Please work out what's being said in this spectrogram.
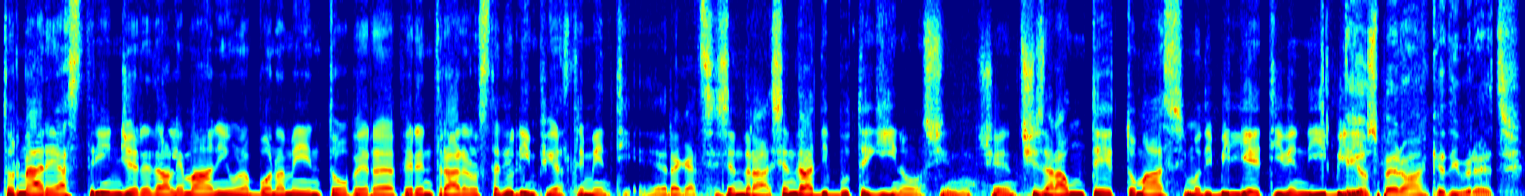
tornare a stringere tra le mani un abbonamento per, per entrare allo stadio olimpico, altrimenti eh, ragazzi si andrà, si andrà di botteghino, si- ci, ci sarà un tetto massimo di biglietti vendibili. Io spero anche di prezzi.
